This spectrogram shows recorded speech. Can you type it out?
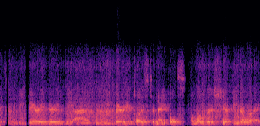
it's going to be very, very, the eye is going to be very close to Naples. A little bit of shift either way.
